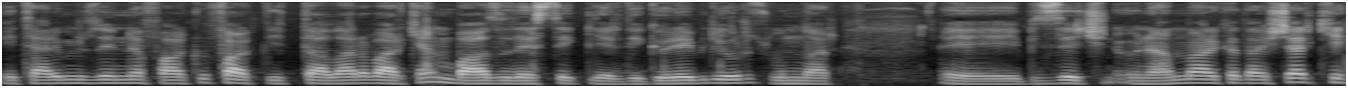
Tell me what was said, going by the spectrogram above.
Ethereum üzerine farklı farklı iddialar varken bazı destekleri de görebiliyoruz. Bunlar e, bizler için önemli arkadaşlar ki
